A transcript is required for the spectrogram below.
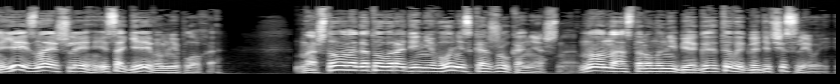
Ей, знаешь ли, и с Агеевым неплохо. На что она готова ради него, не скажу, конечно, но на сторону не бегает и выглядит счастливой.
